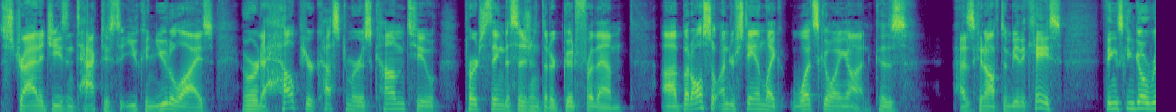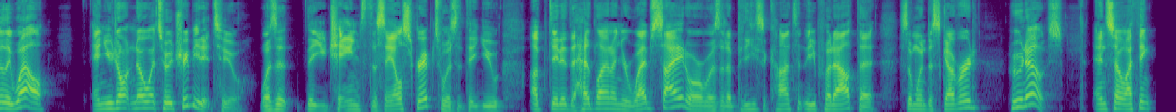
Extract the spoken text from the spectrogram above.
strategies and tactics that you can utilize in order to help your customers come to purchasing decisions that are good for them, uh, but also understand like what's going on? Because as can often be the case, things can go really well and you don't know what to attribute it to. Was it that you changed the sales script? Was it that you updated the headline on your website? Or was it a piece of content that you put out that someone discovered? Who knows? And so I think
